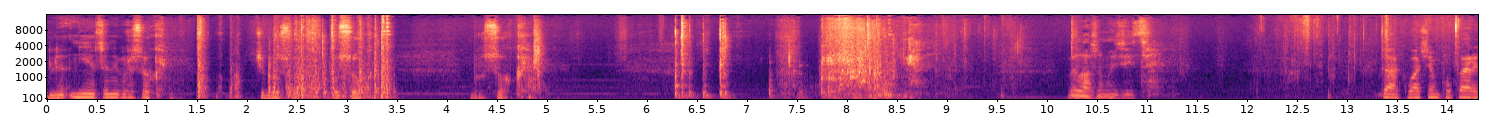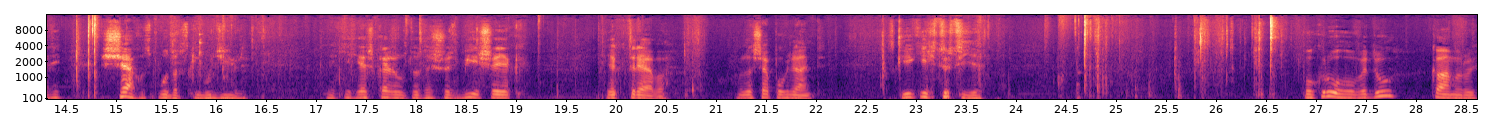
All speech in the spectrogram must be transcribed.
Для... Ні, це не брусок. Чи брусок? Брусок. Брусок. Вилазимо звідси. Так, бачимо попереді ще господарські будівлі. Яких я ж кажу, тут щось більше як, як треба. Лише погляньте. Скільки їх тут є. По кругу веду камерою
